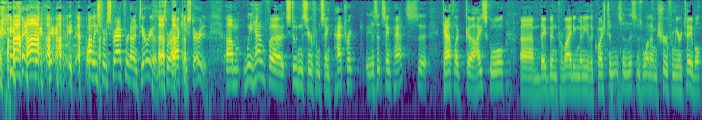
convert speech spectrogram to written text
well, he's from Stratford, Ontario. That's where hockey started. Um, we have uh, students here from St. Patrick. Is it St. Pat's uh, Catholic uh, High School? Um, they've been providing many of the questions, and this is one I'm sure from your table.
